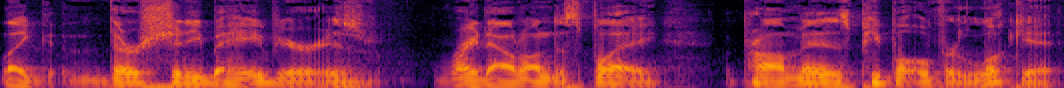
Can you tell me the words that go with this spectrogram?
Like their shitty behavior is right out on display. The problem is people overlook it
